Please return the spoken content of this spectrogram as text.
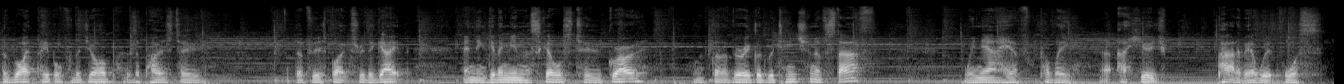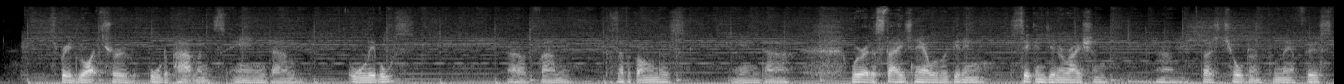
the right people for the job as opposed to the first bloke through the gate and then giving them the skills to grow. We've got a very good retention of staff. We now have probably a, a huge part of our workforce spread right through all departments and um, all levels of um, Pacific Islanders and uh, we're at a stage now where we're getting second generation, um, those children from our first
